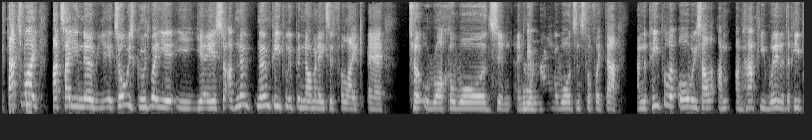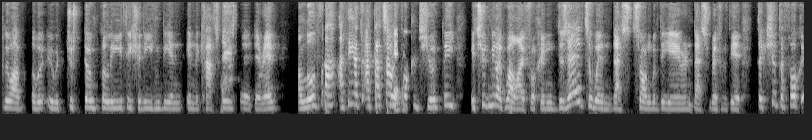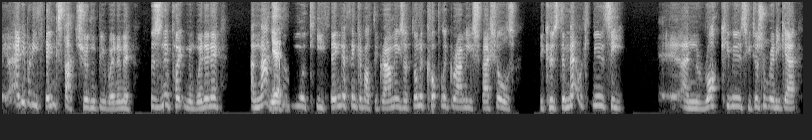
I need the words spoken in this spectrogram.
that's why. That's how you know. It's always good when you. you, you so I've known known people who've been nominated for like uh, Total Rock Awards and, and mm-hmm. awards and stuff like that. And the people that always I'm, I'm happy win are the people who have who just don't believe they should even be in, in the categories they're, they're in. I love that. I think that's how it fucking should be. It shouldn't be like, well, I fucking deserve to win best song of the year and best riff of the year. It's like, shut the fuck. Anybody thinks that shouldn't be winning it. There's no point in winning it. And that's yeah. the real key thing I think about the Grammys. I've done a couple of Grammy specials because the metal community and the rock community doesn't really get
